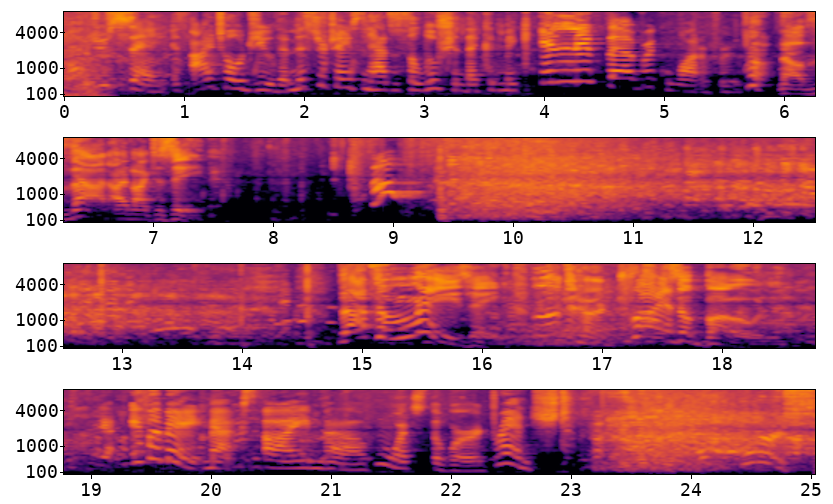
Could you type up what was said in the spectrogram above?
What would you say if I told you that Mr. Jameson has a solution that could make any fabric waterproof? Huh, Now that I'd like to see. That's amazing! Look at her, dry as a bone. Yeah, if I may, Max, I'm, uh, what's the word? Drenched. of course.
